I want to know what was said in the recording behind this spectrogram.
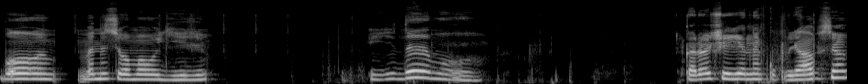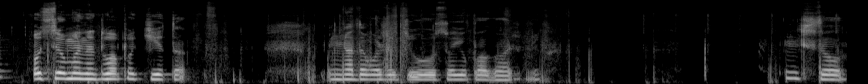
Бо в мене всього мало їжі. Йдемо. Коротше, я накуплявся. Ось у мене два пакета. Надо вложити у свою багажник. І все.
